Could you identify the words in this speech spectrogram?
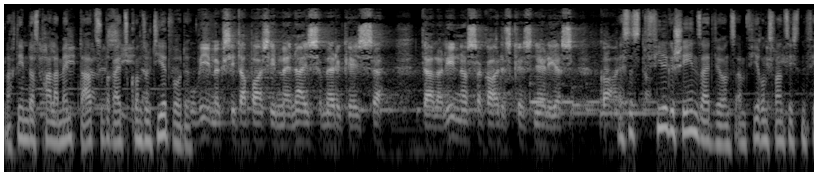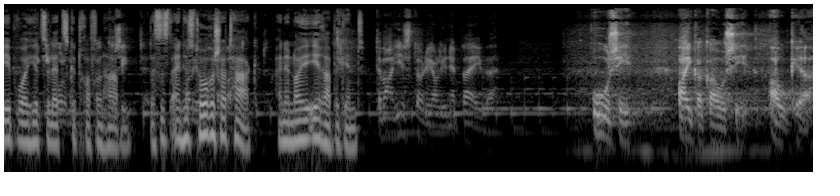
nachdem das Parlament dazu bereits konsultiert wurde. Es ist viel geschehen, seit wir uns am 24. Februar hier zuletzt getroffen haben. Das ist ein historischer Tag. Eine neue Ära beginnt. Uusi aikakausi aukeaa.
